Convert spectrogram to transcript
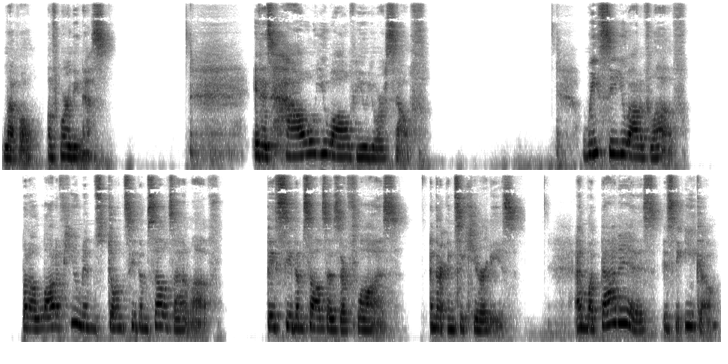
level of worthiness. It is how you all view yourself. We see you out of love. But a lot of humans don't see themselves out of love. They see themselves as their flaws and their insecurities. And what that is, is the ego.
